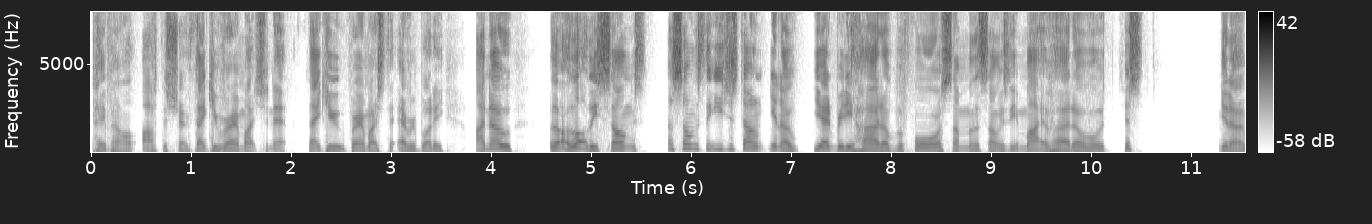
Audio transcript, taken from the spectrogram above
PayPal after the show. Thank you very much, Annette. Thank you very much to everybody. I know a lot of these songs are songs that you just don't, you know, you hadn't really heard of before, or some of the songs that you might have heard of, or just, you know.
